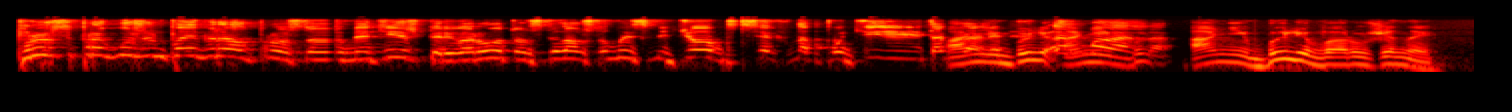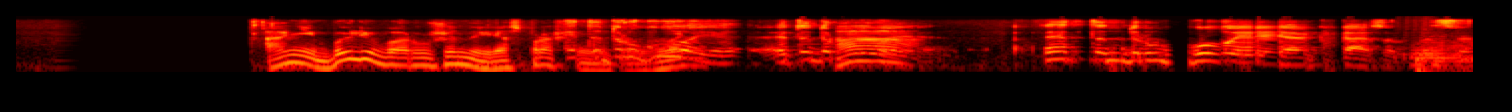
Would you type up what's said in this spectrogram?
просто Прогожин поиграл просто в мятеж, переворот. Он сказал, что мы сметем всех на пути и так они далее. Были, Нормально. Они, они были вооружены. Они были вооружены, я спрашиваю. Это другое, это другое. А. Это другое, оказывается.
